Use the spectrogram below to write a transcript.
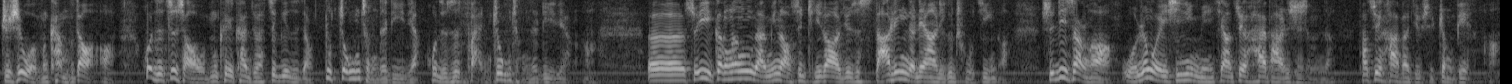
只是我们看不到啊，或者至少我们可以看出来，这个是讲不忠诚的力量，或者是反忠诚的力量啊，呃，所以刚刚啊，明老师提到就是斯大林的那样的一个处境啊，实际上啊，我认为习近平现在最害怕的是什么呢？他最害怕就是政变啊。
